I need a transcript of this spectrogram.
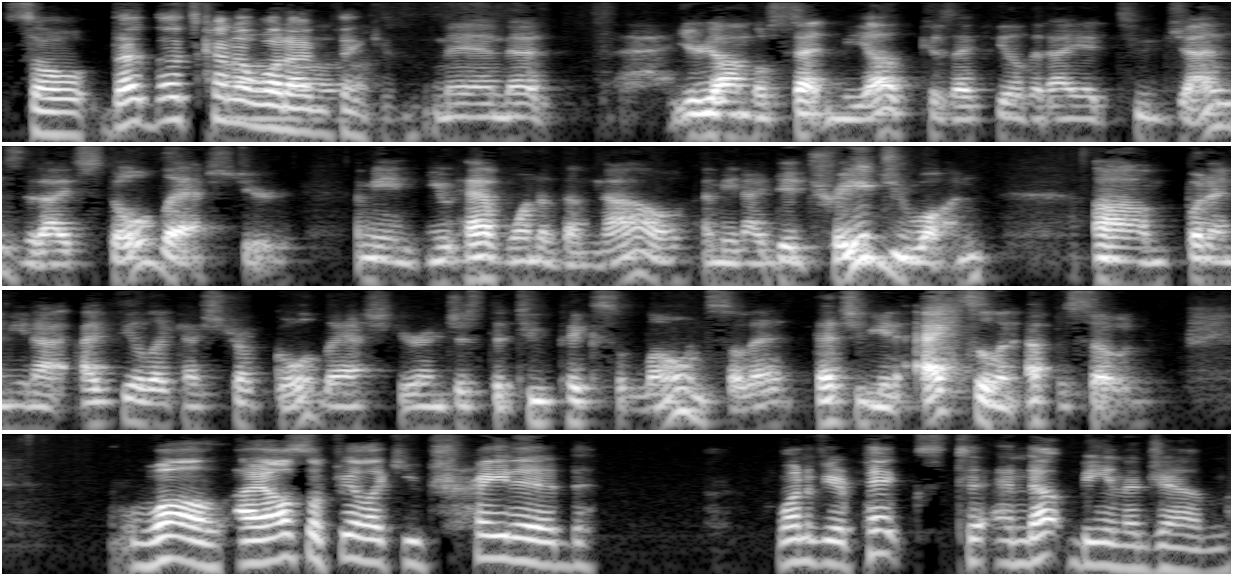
So that that's kind of what I'm Oh, thinking. Man, that you're almost setting me up because I feel that I had two gems that I stole last year. I mean, you have one of them now. I mean, I did trade you one. Um, but I mean, I, I feel like I struck gold last year in just the two picks alone. So that, that should be an excellent episode. Well, I also feel like you traded one of your picks to end up being a gem.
